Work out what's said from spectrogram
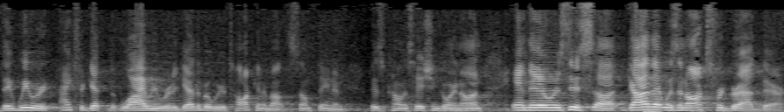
they, we were I forget why we were together, but we were talking about something, and there's a conversation going on. And there was this uh, guy that was an Oxford grad there.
